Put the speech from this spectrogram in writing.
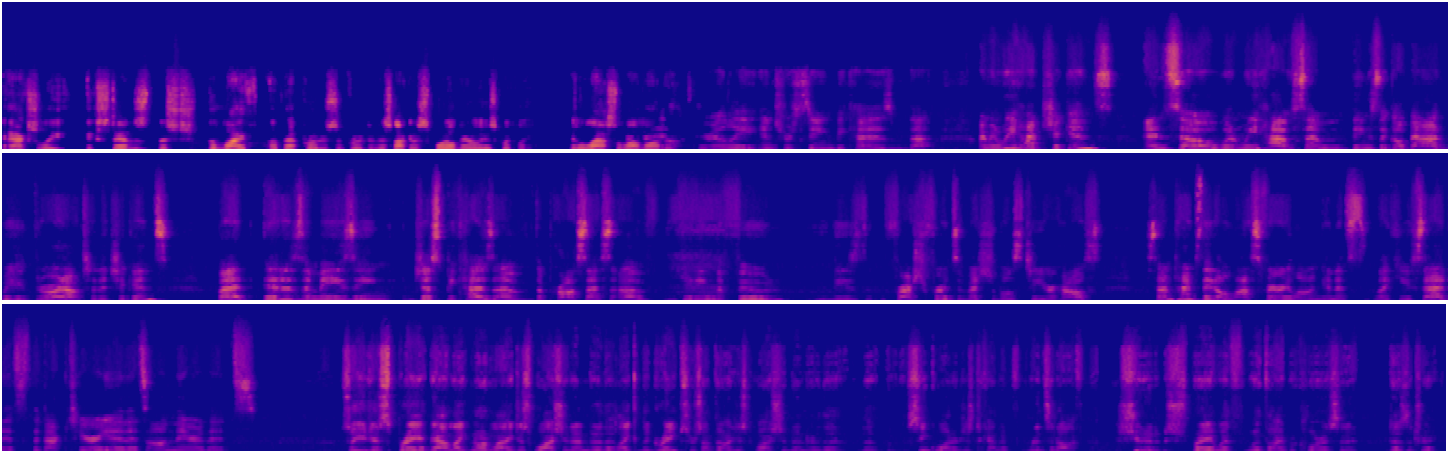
and actually extends the, sh- the life of that produce and fruit and it's not going to spoil nearly as quickly. It'll last a lot longer. really interesting because that i mean we have chickens and so when we have some things that go bad we throw it out to the chickens. But it is amazing just because of the process of getting the food these fresh fruits and vegetables to your house. Sometimes they don't last very long and it's like you said it's the bacteria that's on there that's so you just spray it down like normally i just wash it under the like the grapes or something. I just wash it under the the sink water just to kind of rinse it off shoot it spray it with with the hypochlorous and it does the trick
